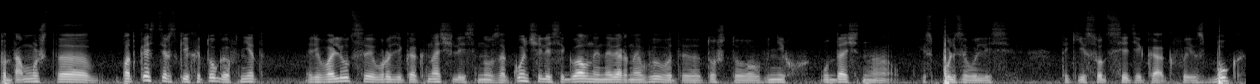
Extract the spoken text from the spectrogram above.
потому что подкастерских итогов нет революции вроде как начались, но закончились. И главный, наверное, вывод это то, что в них удачно использовались такие соцсети, как Facebook,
